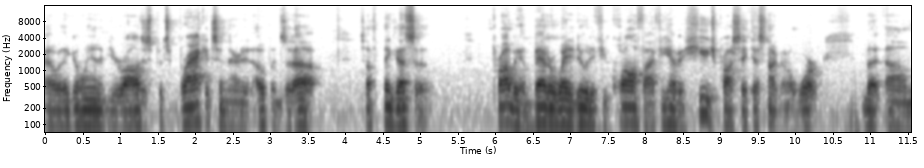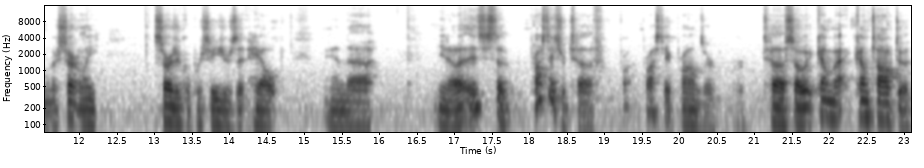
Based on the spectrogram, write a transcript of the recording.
uh, where they go in and the urologist puts brackets in there and it opens it up. So I think that's a probably a better way to do it if you qualify. If you have a huge prostate, that's not going to work. But um, there's certainly surgical procedures that help. And, uh, you know, it's just a prostates are tough. Prostate problems are, are tough. So it come back, come talk to a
